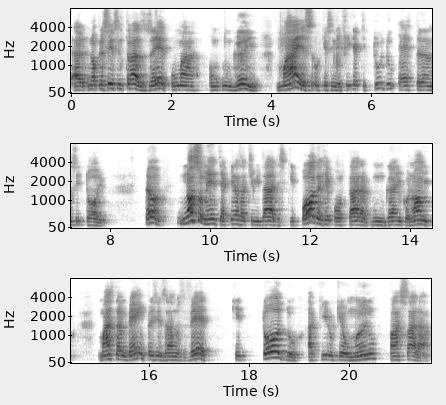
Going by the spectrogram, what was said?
uh, não precisem trazer uma, um, um ganho, mas o que significa que tudo é transitório. Então, não somente aquelas atividades que podem reportar algum ganho econômico, mas também precisamos ver que todo aquilo que é humano passará.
